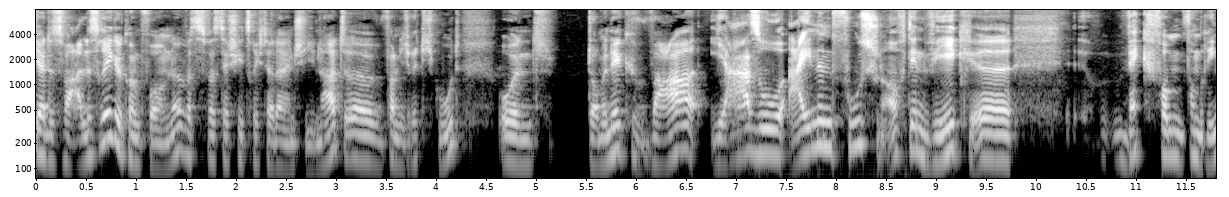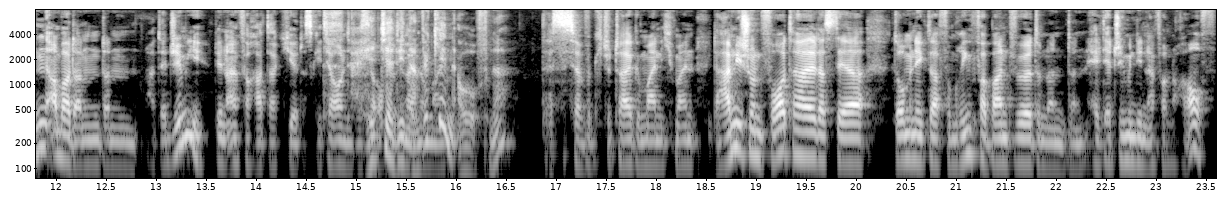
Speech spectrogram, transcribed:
Ja, das war alles regelkonform, ne? was, was der Schiedsrichter da entschieden hat. Äh, fand ich richtig gut. Und Dominik war ja so einen Fuß schon auf den Weg äh, weg vom, vom Ring, aber dann, dann hat der Jimmy den einfach attackiert. Das geht ja auch nicht. Da hält ja den am Weggehen auf, ne? Das ist ja wirklich total gemein. Ich meine, da haben die schon einen Vorteil, dass der Dominik da vom Ring verbannt wird und dann, dann hält der Jimmy den einfach noch auf.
